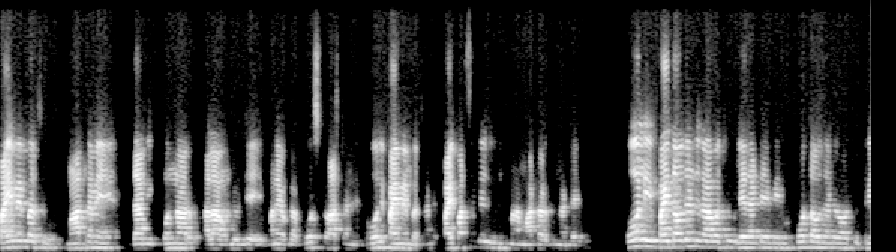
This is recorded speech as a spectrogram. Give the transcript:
ఫైవ్ మెంబర్స్ మాత్రమే దాన్ని కొన్నారు. అలా ఉండుంటే మన యొక్క కోర్స్ కాస్ట్ అనేది ఓన్లీ ఫైవ్ మెంబర్స్ అంటే ఫైవ్ పర్సెంటేజ్ గురించి మనం మాట్లాడుకున్నట్టయితే ఓన్లీ ఫైవ్ థౌజండ్ కావచ్చు లేదంటే మీరు ఫోర్ థౌజండ్ కావచ్చు త్రీ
